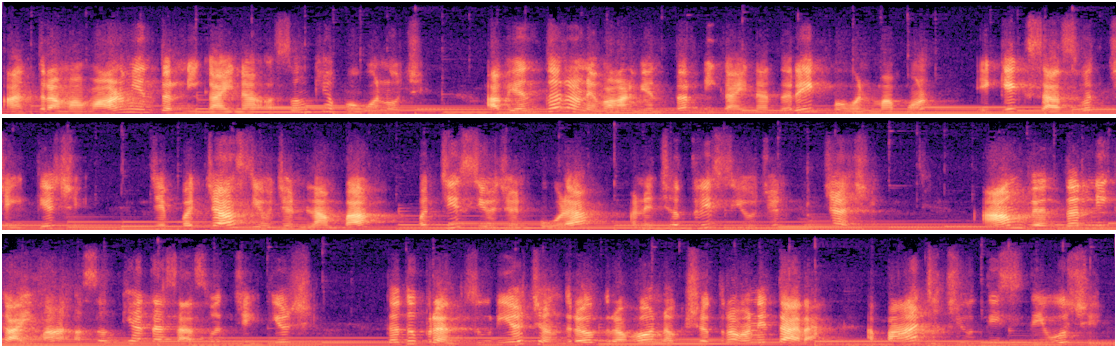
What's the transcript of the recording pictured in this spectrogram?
આંતરામાં વાણવ્યંતર નિકાયના અસંખ્ય ભવનો છે. આ વ્યંતર અને વાણવ્યંતર નિકાયના દરેક ભવનમાં પણ એક એક શાશ્વત ચૈત્ય છે. જે પચાસ યોજન લાંબા, પચીસ યોજન પહોળા અને છત્રીસ યોજન ઊંચા છે. આમ વ્યંતરની કાયમાં અસંખ્યાતા શાશ્વત ચૈત્યો છે. તદુપરાંત સૂર્ય, ચંદ્ર, ગ્રહ, નક્ષત્ર અને તારા આ પાંચ જ્યોતિષ દેવો છે.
